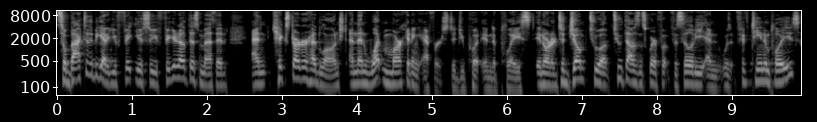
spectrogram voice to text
so back to the beginning you fit you so you figured out this method and kickstarter had launched and then what marketing efforts did you put into place in order to jump to a 2000 square foot facility and was it 15 employees?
